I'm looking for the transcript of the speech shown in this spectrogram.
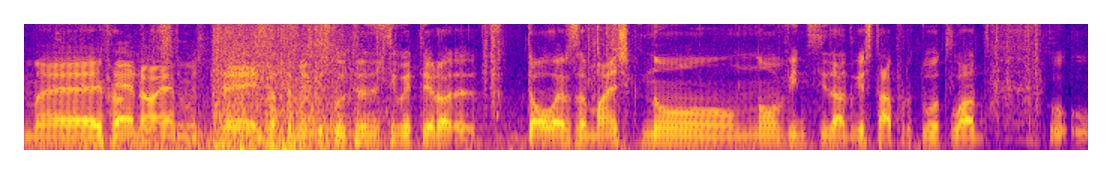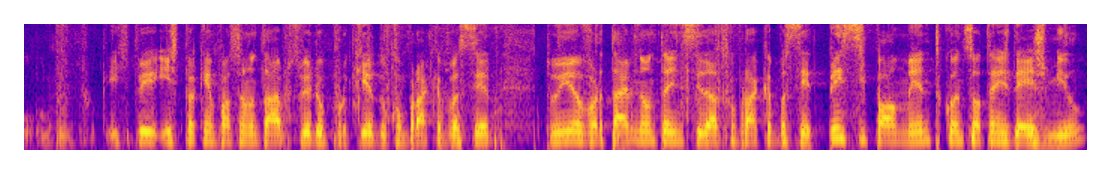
Mas pronto, é, não é? é exatamente, gastou 350 euro, dólares a mais que não, não havia necessidade de gastar, porque do outro lado, o, o, isto, isto, para quem possa não estar a perceber o porquê de comprar capacete, tu em overtime não tens necessidade de comprar capacete, principalmente quando só tens 10 mil.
